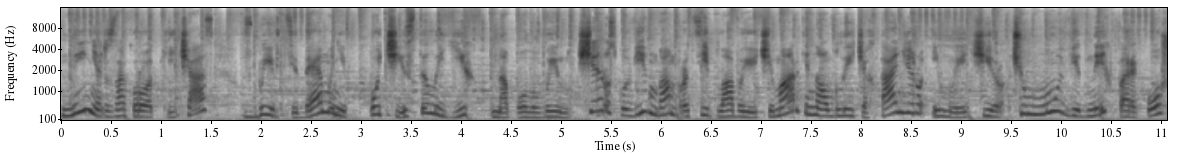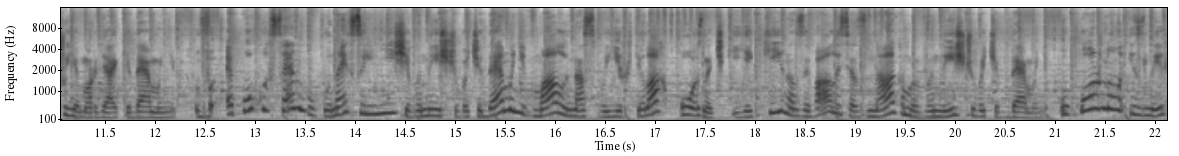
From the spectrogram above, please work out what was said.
Нині ж за короткий час вбивці демонів почистили їх наполовину. Ще розповім вам про ці плаваючі марки на обличчях Танжіро і Моєчіро. Чому від них перекошує мордяки демонів? В епоху Сенбуку найсильніші винищувачі демонів мали на своїх тілах позначки, які називалися знаками винищувачів демонів. У кожного із них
